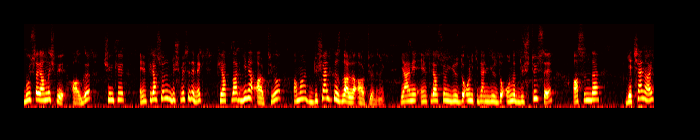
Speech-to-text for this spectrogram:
Bu ise yanlış bir algı. Çünkü enflasyonun düşmesi demek fiyatlar yine artıyor ama düşen hızlarla artıyor demek. Yani enflasyon %12'den %10'a düştüyse aslında geçen ay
